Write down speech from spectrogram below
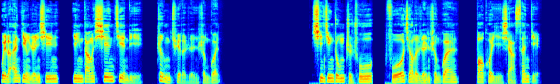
为了安定人心，应当先建立正确的人生观。《心经》中指出，佛教的人生观。包括以下三点：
